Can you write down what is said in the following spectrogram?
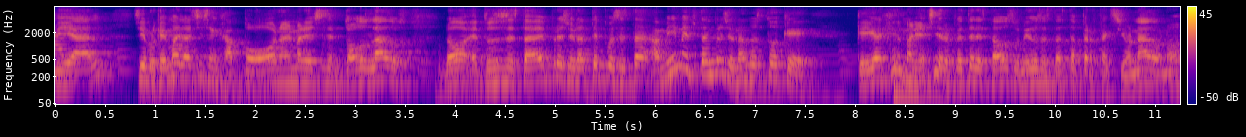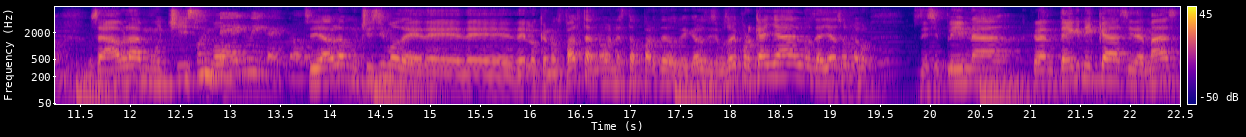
mundial. Sí, porque hay mariachis en Japón, hay mariachis en todos lados, ¿no? Entonces está impresionante, pues está, a mí me está impresionando esto que, que diga que el mariachi de repente en Estados Unidos está hasta perfeccionado, ¿no? O sea, habla Con muchísimo. técnica y todo. Sí, habla muchísimo de, de, de, de lo que nos falta, ¿no? En esta parte de los mexicanos. Decimos, oye, ¿por qué allá los de allá son mejor? Pues, disciplina, gran técnicas y demás.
